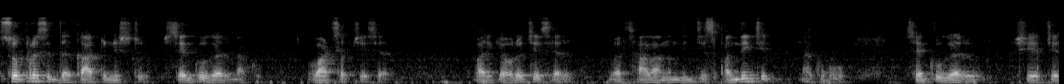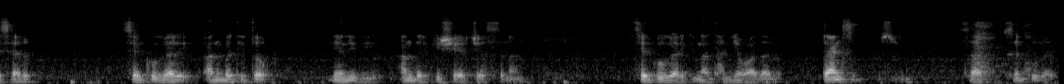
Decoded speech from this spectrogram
సుప్రసిద్ధ కార్టూనిస్ట్ శంకు గారు నాకు వాట్సప్ చేశారు. వారికి ఎవరో చేశారు. వారు చాలా ఆనందించి స్పందించి నాకు శంకు గారు షేర్ చేశారు. శంకు గారి అనుమతితో నేను ఇది అందరికీ షేర్ చేస్తున్నాను. శంకు గారికి నా ధన్యవాదాలు. థ్యాంక్స్. సార్ శంకు గారు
